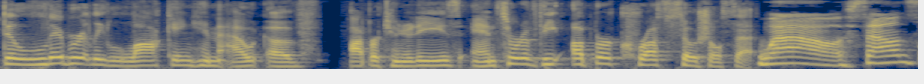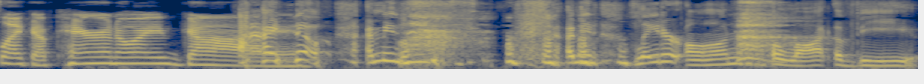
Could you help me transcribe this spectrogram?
deliberately locking him out of opportunities and sort of the upper crust social set. Wow, sounds like a paranoid guy. I know. I mean, I mean, later on, a lot of the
